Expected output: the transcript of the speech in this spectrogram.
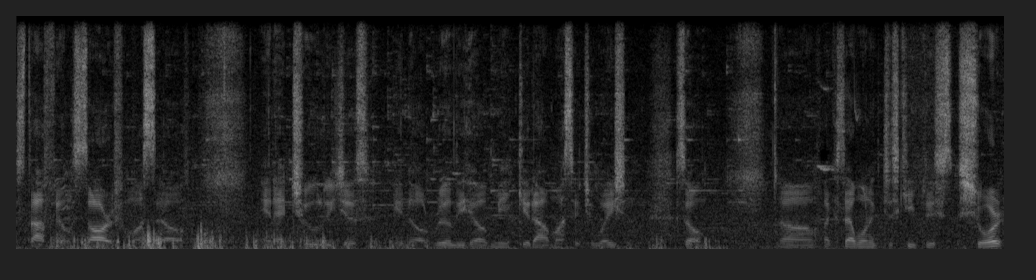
stop feeling sorry for myself. And that truly just, you know, really helped me get out my situation. So, uh, like I said, I want to just keep this short,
